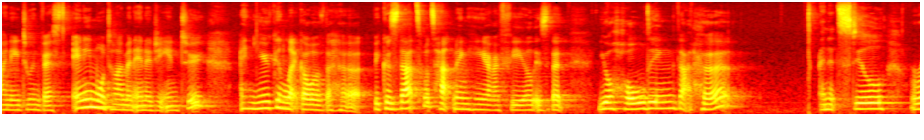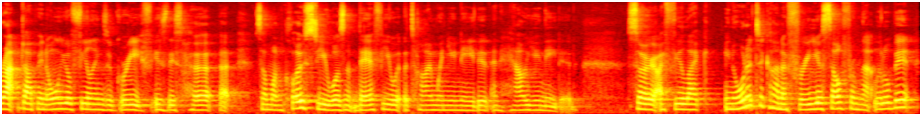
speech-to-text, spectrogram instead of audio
I need to invest any more time and energy into. And you can let go of the hurt because that's what's happening here, I feel, is that you're holding that hurt and it's still wrapped up in all your feelings of grief is this hurt that someone close to you wasn't there for you at the time when you needed and how you needed. So I feel like in order to kind of free yourself from that little bit,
